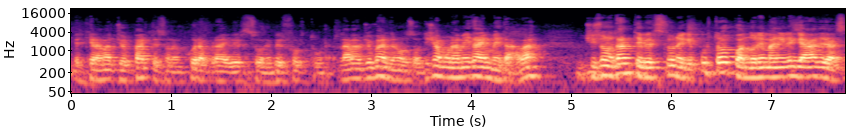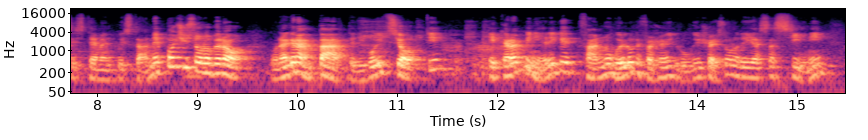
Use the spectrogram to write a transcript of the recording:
perché la maggior parte sono ancora brave persone, per fortuna. La maggior parte non lo so, diciamo una metà e metà, va? Ci sono tante persone che purtroppo hanno le mani legate dal sistema in cui stanno e poi ci sono però una gran parte di poliziotti e carabinieri che fanno quello che facevano i drughi, cioè sono degli assassini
